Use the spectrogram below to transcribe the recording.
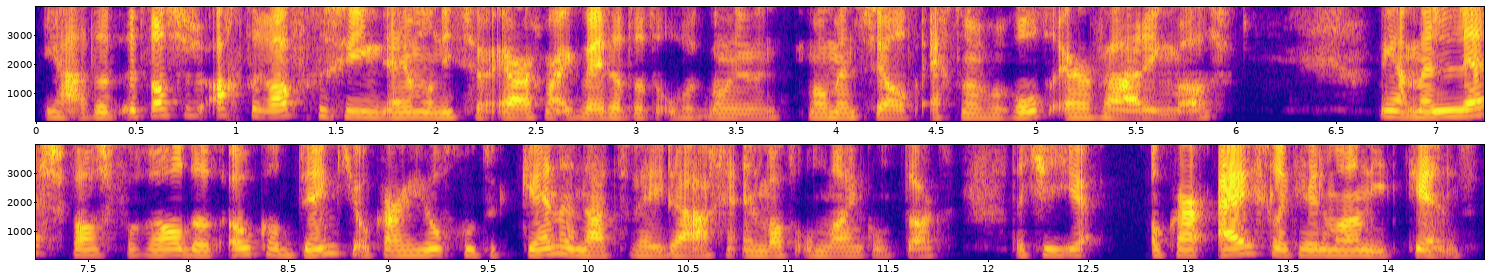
ja, dat, het was dus achteraf gezien helemaal niet zo erg, maar ik weet dat het op het moment, moment zelf echt een rot ervaring was. Maar ja, mijn les was vooral dat ook al denk je elkaar heel goed te kennen na twee dagen en wat online contact, dat je, je elkaar eigenlijk helemaal niet kent.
